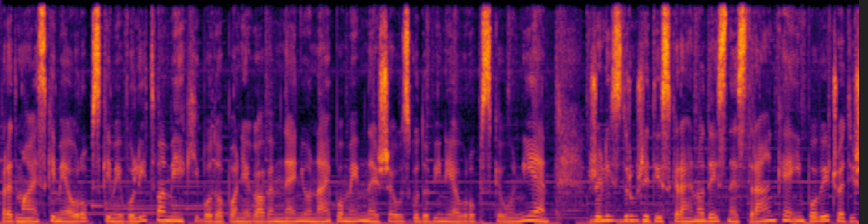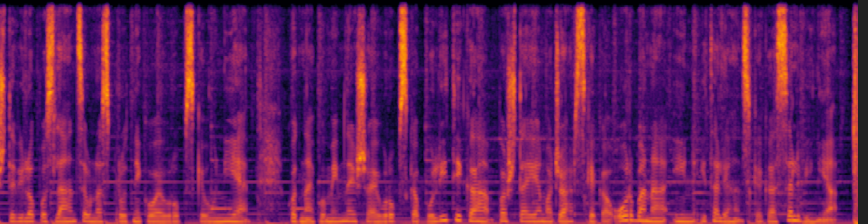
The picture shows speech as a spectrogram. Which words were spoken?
Pred majskimi evropskimi volitvami, ki bodo po njegovem mnenju najpomembnejše v zgodovini Evropske unije, želi združiti skrajno desne stranke in povečati število poslancev nasprotnikov Evropske unije. Kot najpomembnejša evropska politika pa šteje mačarskega Orbana in italijanskega Salvinija.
